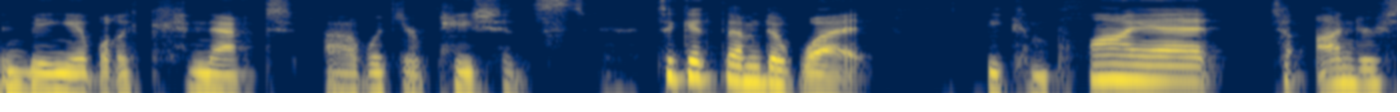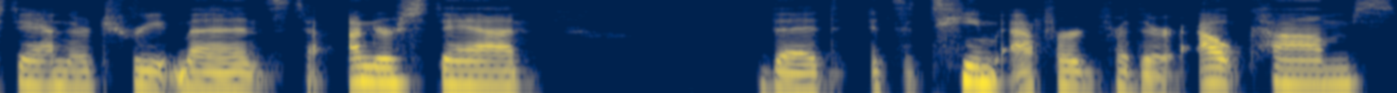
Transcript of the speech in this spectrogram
and being able to connect uh, with your patients to get them to what be compliant, to understand their treatments, to understand that it's a team effort for their outcomes.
